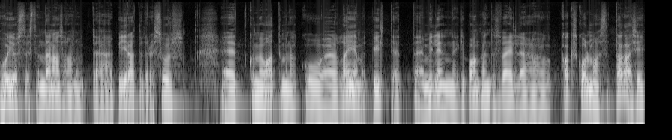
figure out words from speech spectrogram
hoiustest on täna saanud piiratud ressurss et kui me vaatame nagu äh, laiemat pilti, et äh, milline nägi pangandus välja kaks-kolm aastat tagasi,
